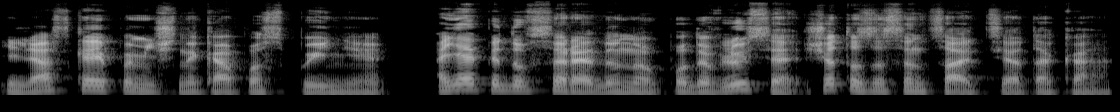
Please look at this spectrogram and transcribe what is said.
і ляскає помічника по спині. А я піду всередину, подивлюся, що то за сенсація така.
